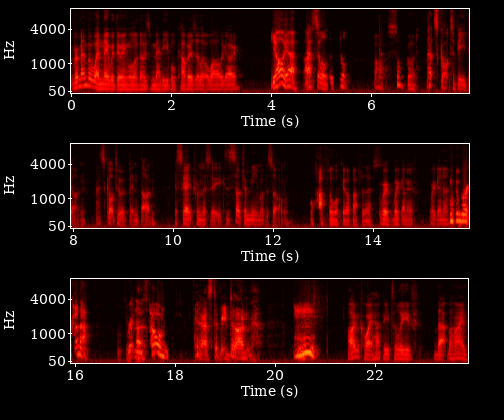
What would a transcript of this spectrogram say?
Remember when they were doing all of those medieval covers a little while ago? Yeah, oh yeah. That's, I still, still Oh, so good. That's got to be done. That's got to have been done. Escape from the City because it's such a meme of a song. We'll have to look it up after this. We're we're gonna we're gonna. We're gonna. It's written in stone. It has to be done. Mm. I'm quite happy to leave that behind.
